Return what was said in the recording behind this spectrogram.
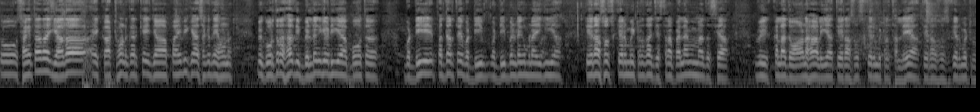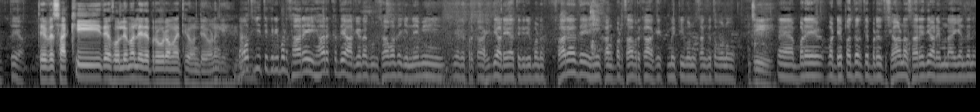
ਤੋਂ ਸੰਗਤਾਂ ਦਾ ਜ਼ਿਆਦਾ ਇਕੱਠ ਹੋਣ ਕਰਕੇ ਜਾਂ ਆਪਾਂ ਇਹ ਵੀ ਕਹਿ ਸਕਦੇ ਹਾਂ ਹੁਣ ਵੀ ਗੁਰਦੁਆਰਾ ਸਾਹਿਬ ਦੀ ਬਿਲਡਿੰਗ ਜਿਹੜੀ ਆ ਬਹੁਤ ਵੱਡੀ ਪੱਧਰ ਤੇ ਵੱਡੀ ਵੱਡੀ ਬਿਲਡਿੰਗ ਬਣਾਈ ਗਈ ਆ। 1300 ਸਕੁਅਰ ਮੀਟਰ ਦਾ ਜਿਸ ਤਰ੍ਹਾਂ ਪਹਿਲਾਂ ਵੀ ਮੈਂ ਦੱਸਿਆ ਵੀ ਕੱਲਾ ਦੀਵਾਨ ਹਾਲ ਹੀ ਆ 1300 ਸਕੁਅਰ ਮੀਟਰ ਥੱਲੇ ਆ 1300 ਸਕੁਅਰ ਮੀਟਰ ਉੱਤੇ ਆ। ਤੇ ਵਿਸਾਖੀ ਤੇ ਹੋਲੇ ਮਹੱਲੇ ਦੇ ਪ੍ਰੋਗਰਾਮ ਇੱਥੇ ਹੁੰਦੇ ਹੋਣਗੇ। ਬਹੁਤ ਜੀ ਤਕਰੀਬਨ ਸਾਰੇ ਹੀ, ਹਰ ਇੱਕ ਦਿਹਾੜ ਜਿਹੜਾ ਗੁਰੂ ਸਾਹਿਬਾਂ ਦੇ ਜਿੰਨੇ ਵੀ ਜਿਹੜੇ ਪ੍ਰਕਾਸ਼ ਦਿਹਾੜੇ ਆ ਤਕਰੀਬਨ ਸਾਰਿਆਂ ਦੇ ਹੀ ਅਖੰਡ ਸਾਹਿਬ ਰਖਾ ਕੇ ਕਮੇਟੀ ਵੱਲੋਂ ਸੰਗਤ ਵੱਲੋਂ ਜੀ। ਅਹ, ਬੜੇ ਵੱਡੇ ਪੱਧਰ ਤੇ ਬੜੇ ਉਤਸ਼ਾਹ ਨਾਲ ਸਾਰੇ ਦਿਹਾੜੇ ਮਨਾਏ ਜਾਂਦੇ ਨੇ।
